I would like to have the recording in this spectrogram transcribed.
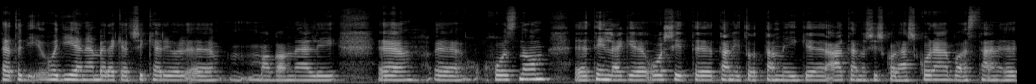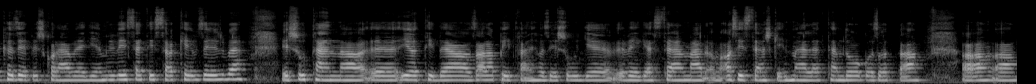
tehát, hogy, hogy ilyen embereket sikerül magam mellé hoznom. Tényleg Orsit tanítottam még általános iskolás korában, aztán középiskolában egy ilyen művészeti szakképzésbe, és utána jött ide az alapítványhoz, és úgy végezte el, már asszisztensként mellettem dolgozott a, a, a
